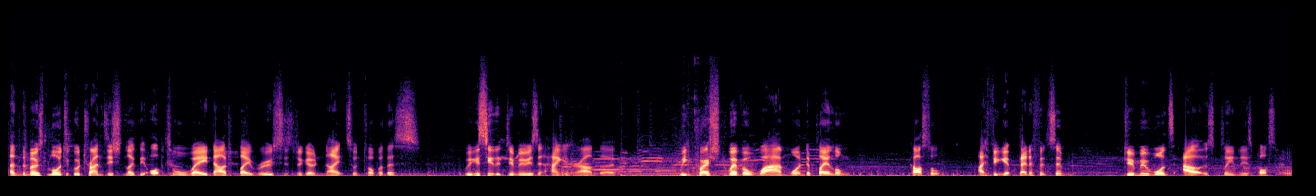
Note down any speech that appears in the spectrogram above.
And the most logical transition, like the optimal way now to play Rus is to go Knights on top of this. We can see that Dumu isn't hanging around, though. We questioned whether Wham wanted to play long Castle. I think it benefits him. Dumu wants out as cleanly as possible.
